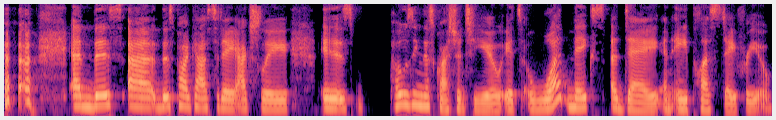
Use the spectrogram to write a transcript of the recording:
And this uh, this podcast today actually is posing this question to you. It's what makes a day an a plus day for you?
